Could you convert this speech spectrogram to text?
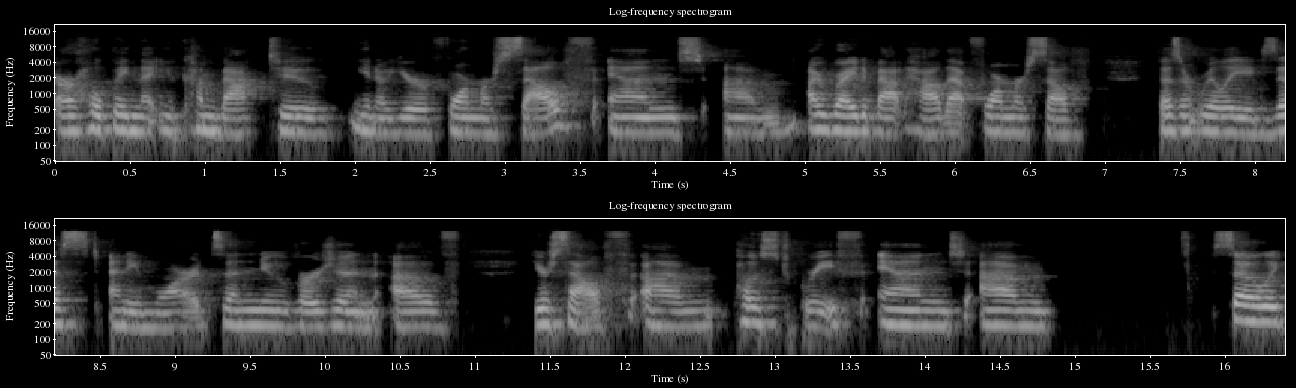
are hoping that you come back to you know your former self. And um, i write about how that former self doesn't really exist anymore. It's a new version of yourself um, post grief and um, so we,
